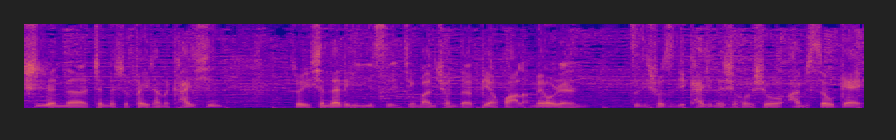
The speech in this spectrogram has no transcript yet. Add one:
诗人呢真的是非常的开心。所以现在这个意思已经完全的变化了，没有人自己说自己开心的时候说 I'm so gay。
